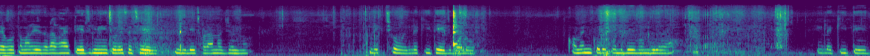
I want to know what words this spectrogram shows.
দেখো এই দাদা ভাই তেজ নিয়ে চলে এসেছে বিলে ছড়ানোর জন্য। দেখছ? এগুলো কি তেজ বলো? কমেন্ট করে বলবে বন্ধুরা। এগুলো কি তেজ?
